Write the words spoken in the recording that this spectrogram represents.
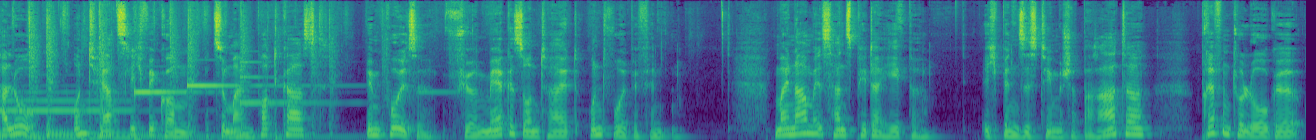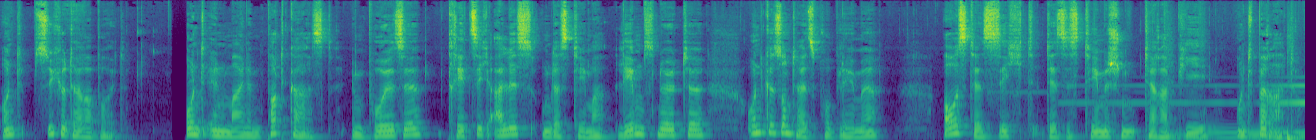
Hallo und herzlich willkommen zu meinem Podcast Impulse für mehr Gesundheit und Wohlbefinden. Mein Name ist Hans-Peter Hepe. Ich bin systemischer Berater, Präventologe und Psychotherapeut. Und in meinem Podcast Impulse dreht sich alles um das Thema Lebensnöte und Gesundheitsprobleme aus der Sicht der systemischen Therapie und Beratung.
